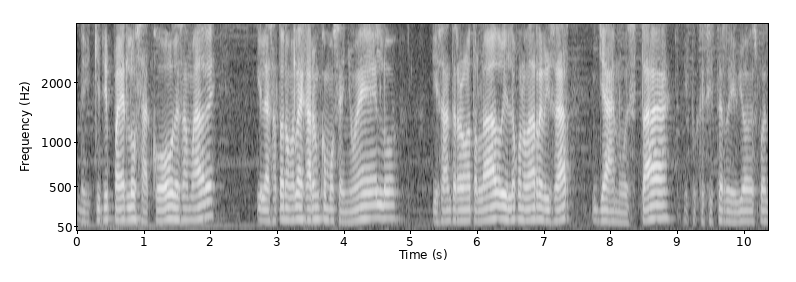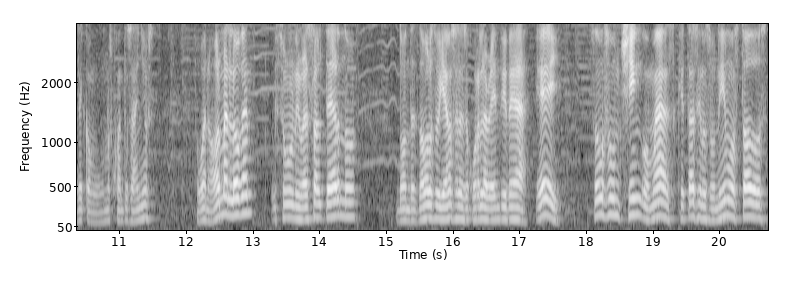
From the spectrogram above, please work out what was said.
de que Kitty Pryde lo sacó de esa madre. Y la estatua nomás la dejaron como señuelo. Y se va a enterrar en otro lado. Y luego cuando van a revisar, ya no está. Y porque sí se revivió después de como unos cuantos años. Pero bueno, Allman Logan es un universo alterno. Donde a todos los villanos se les ocurre la brillante idea. ¡Ey! Somos un chingo más. ¿Qué tal si nos unimos todos?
